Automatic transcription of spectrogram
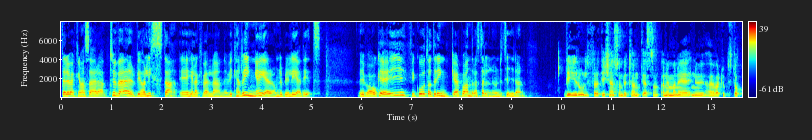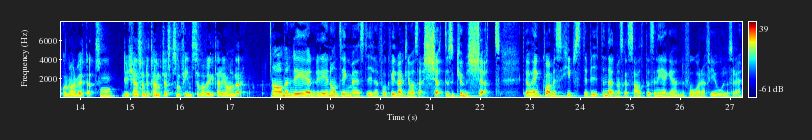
Där det verkligen var så här, tyvärr vi har lista eh, hela kvällen, vi kan ringa er om det blir ledigt. Vi bara okej, vi går och tar drinkar på andra ställen under tiden. Det är ju roligt för att det känns som det töntigaste som, när man är, nu har jag varit uppe i Stockholm och arbetat. Mm. Det känns som det töntigaste som finns att vara vegetarian där. Ja men det är, det är någonting med stilen. Folk vill verkligen vara så här kött, det är så kul med kött. Det har hängt kvar med hipsterbiten där att man ska salta sin egen fårafiol och sådär.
